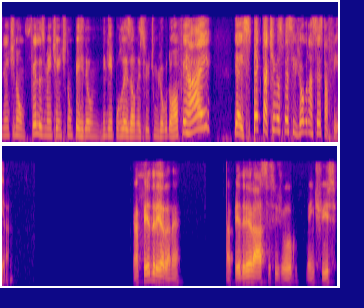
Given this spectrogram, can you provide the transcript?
A gente não, felizmente a gente não perdeu ninguém por lesão nesse último jogo do Hoffenheim. E aí, expectativas para esse jogo na sexta-feira? A pedreira, né? a pedreiraça esse jogo, bem difícil.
